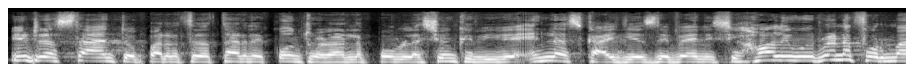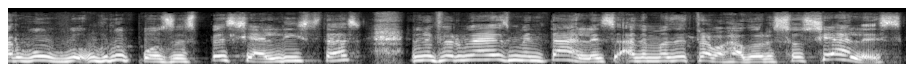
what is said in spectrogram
Mientras tanto, para tratar de controlar la población que vive en las calles de Venice y Hollywood, van a formar grupos de especialistas en enfermedades mentales, además de trabajadores sociales.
